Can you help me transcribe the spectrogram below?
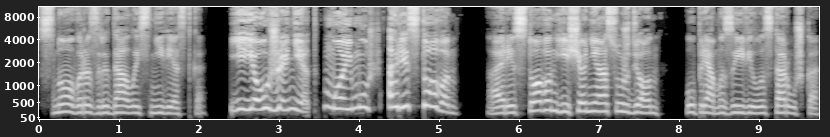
Снова разрыдалась невестка. Ее уже нет. Мой муж арестован. Арестован еще не осужден, упрямо заявила старушка.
